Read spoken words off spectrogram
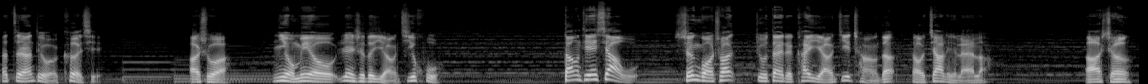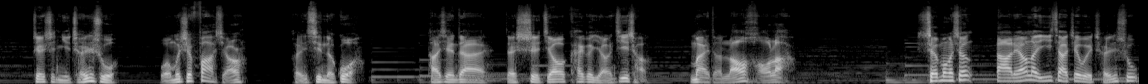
他自然对我客气。阿叔，你有没有认识的养鸡户？当天下午，沈广川就带着开养鸡场的到家里来了。阿生，这是你陈叔，我们是发小，很信得过。他现在在市郊开个养鸡场，卖的老好了。沈梦生打量了一下这位陈叔，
